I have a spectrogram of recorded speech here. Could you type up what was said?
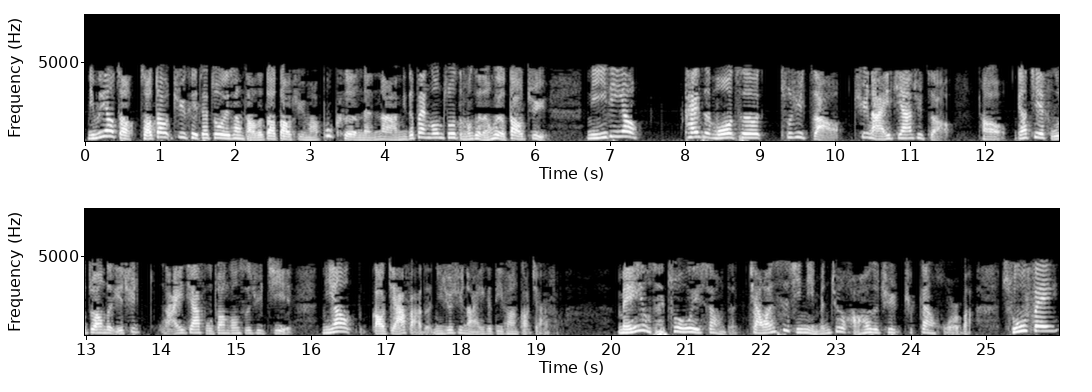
你们要找找道具，可以在座位上找得到道具吗？不可能呐，你的办公桌怎么可能会有道具？你一定要。开着摩托车出去找，去哪一家去找？好，你要借服装的，也去哪一家服装公司去借。你要搞假发的，你就去哪一个地方搞假发。没有在座位上的，讲完事情你们就好好的去去干活吧。除非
